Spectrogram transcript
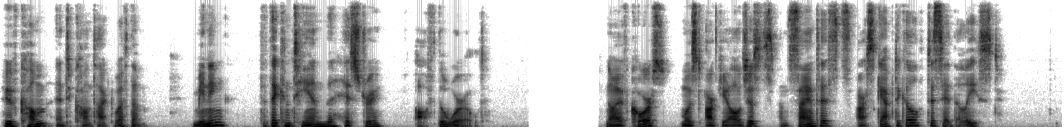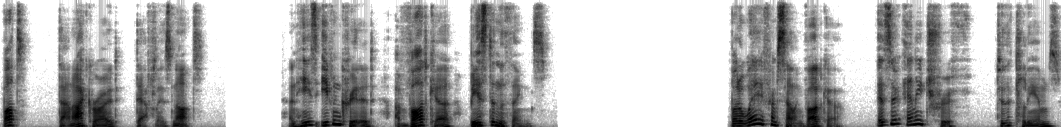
who have come into contact with them, meaning that they contain the history of the world. Now, of course, most archaeologists and scientists are skeptical to say the least. But Dan Aykroyd definitely is not. And he's even created a vodka based in the things. But away from selling vodka, is there any truth to the claims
